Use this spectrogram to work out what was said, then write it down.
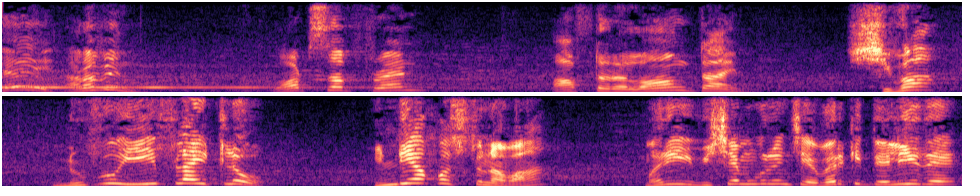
Hey Aravind what's up friend after a long time Shiva నువ్వు ఈ ఫ్లైట్లో ఇండియాకు వస్తున్నావా? మరి ఈ విషయం గురించి ఎవరికి తెలియదే.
